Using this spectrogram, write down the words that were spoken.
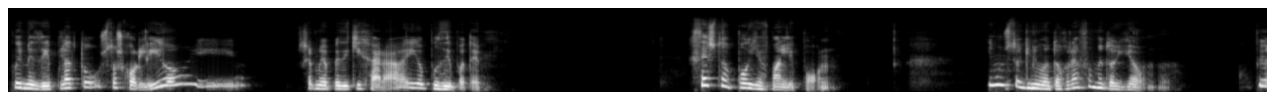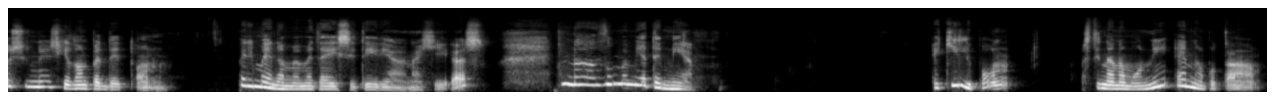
που είναι δίπλα του στο σχολείο ή σε μια παιδική χαρά ή οπουδήποτε. Χθες το απόγευμα λοιπόν ήμουν στον κινηματογράφο με το γιο μου, ο οποίος είναι σχεδόν πέντε ετών. Περιμέναμε με τα εισιτήρια αναχείρας να δούμε μια ταινία. Εκεί λοιπόν στην αναμονή ένα από τα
